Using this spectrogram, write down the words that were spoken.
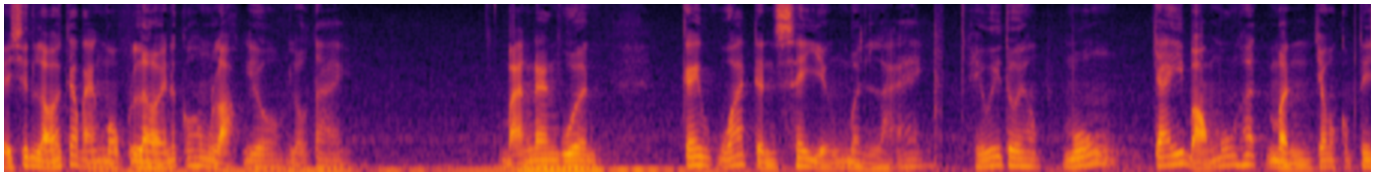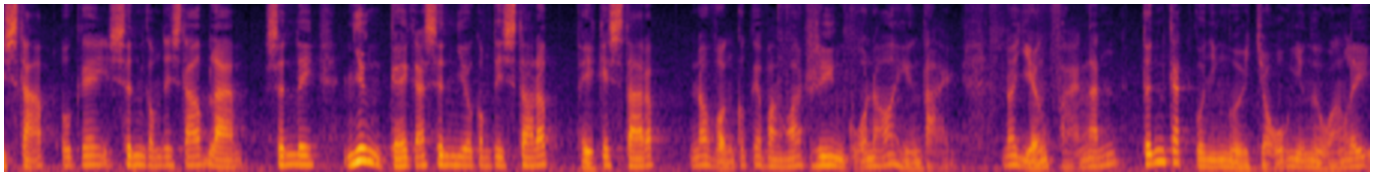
thì xin lỗi các bạn, một lời nó cũng không lọt vô lỗ tai. Bạn đang quên cái quá trình xây dựng mình là ai. Hiểu ý tôi không? Muốn cháy bỏng, muốn hết mình cho một công ty startup, ok, xin công ty startup làm, xin đi. Nhưng kể cả xin vô công ty startup, thì cái startup nó vẫn có cái văn hóa riêng của nó hiện tại. Nó vẫn phản ánh tính cách của những người chủ, những người quản lý.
